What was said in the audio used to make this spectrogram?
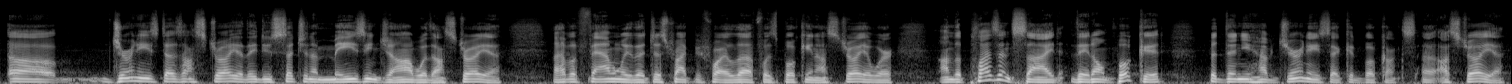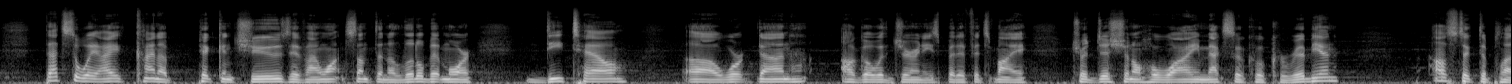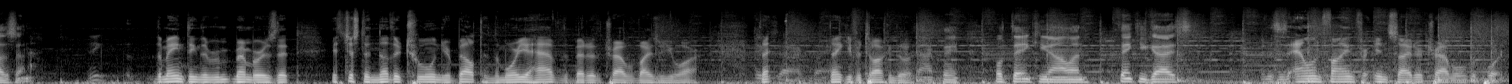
uh, Journeys does Australia. They do such an amazing job with Australia. I have a family that just right before I left was booking Australia, where on the Pleasant side, they don't book it, but then you have Journeys that could book uh, Australia. That's the way I kind of pick and choose. If I want something a little bit more detail uh, work done, I'll go with Journeys. But if it's my traditional Hawaii, Mexico, Caribbean, I'll stick to Pleasant. I think the main thing to remember is that it's just another tool in your belt, and the more you have, the better the travel advisor you are. Th- Exactly. Thank you for talking to us. Exactly. Well, thank you, Alan. Thank you, guys. And this is Alan Fine for Insider Travel Report.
